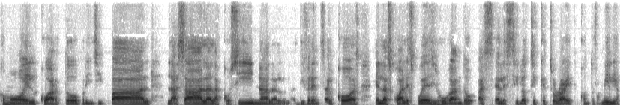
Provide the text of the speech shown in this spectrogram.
como el cuarto principal, la sala, la cocina, las diferentes alcobas en las cuales puedes ir jugando al estilo Ticket to Ride con tu familia.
